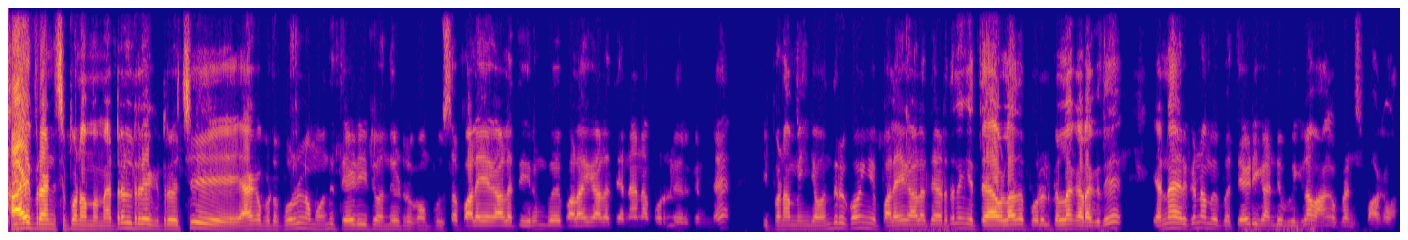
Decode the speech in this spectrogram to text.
ஹாய் ஃப்ரெண்ட்ஸ் இப்போ நம்ம மெட்டல் ரேக்கிட்ட வச்சு ஏகப்பட்ட பொருள் நம்ம வந்து தேடிட்டு வந்துட்டு இருக்கோம். புதுசாக பழைய காலத்து இரும்பு பழைய காலத்து என்னென்ன பொருள் இருக்குன்னு. இப்போ நம்ம இங்கே வந்திருக்கோம். இங்கே பழைய காலத்து இடத்துல இங்கே தேவையில்லாத பொருட்கள்லாம் கிடக்குது. என்ன இருக்குன்னு நம்ம இப்போ தேடி கண்டுபிடிக்கலாம். வாங்க ஃப்ரெண்ட்ஸ் பார்க்கலாம்.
